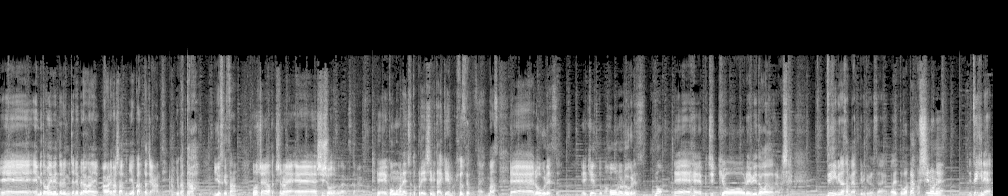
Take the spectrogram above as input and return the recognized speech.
えー、メタマイベントでめっちゃレベル上がり上がりましたって言って、よかったじゃんって。よかった。ゆうすけさん。この人ね、私のね、えー、師匠でございますから。えー、今後もね、ちょっとプレイしてみたいゲームの一つでございます。えー、ログレス。えー、剣と魔法のログレスの、えー、実況レビュー動画でございました。ぜひ皆さんもやってみてください。えっと、私のね、ぜひね、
